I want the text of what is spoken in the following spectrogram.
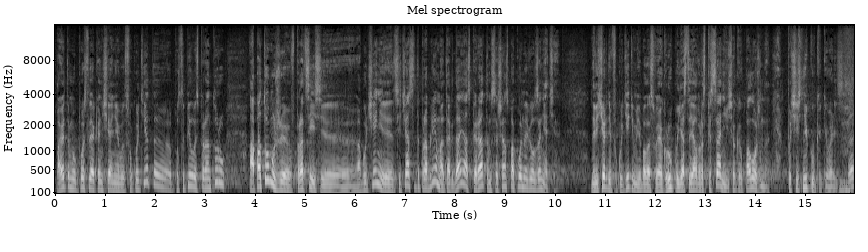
поэтому после окончания вот факультета поступил в аспирантуру. А потом уже в процессе э, обучения, сейчас это проблема, а тогда я аспирантом совершенно спокойно вел занятия. На вечернем факультете у меня была своя группа, я стоял в расписании, все как положено, по честнику, как говорится. Да?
